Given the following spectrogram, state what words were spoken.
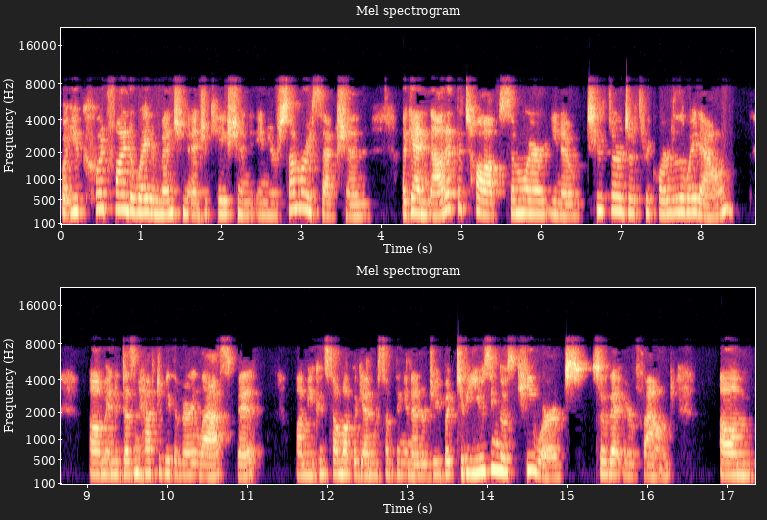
but you could find a way to mention education in your summary section Again, not at the top, somewhere, you know, two thirds or three quarters of the way down. Um, and it doesn't have to be the very last bit. Um, you can sum up again with something in energy, but to be using those keywords so that you're found. Um,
